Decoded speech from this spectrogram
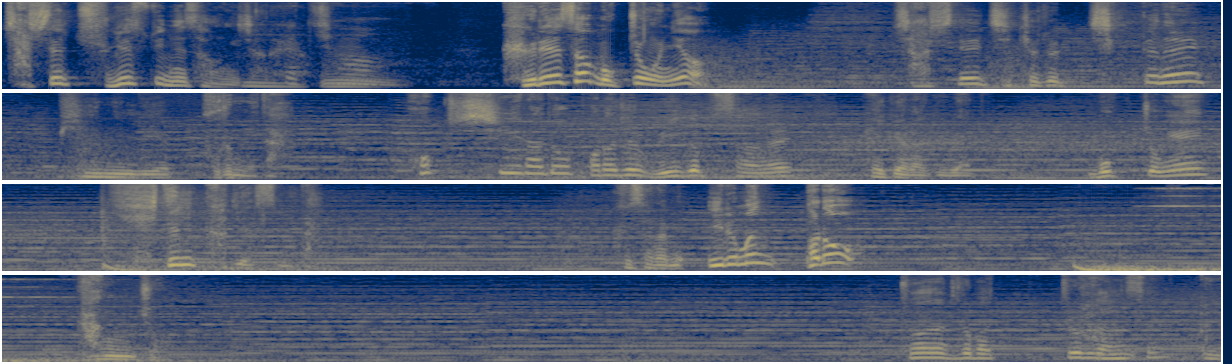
자신을 죽일 수 있는 상황이잖아요. 그렇죠. 그래서 목종은요 자신을 지켜줄 측근을 비밀리에 부릅니다. 혹시라도 벌어질 위급 상황을 해결하기 위한 목종의 히든 카드였습니다. 그 사람의 이름은 바로 강조. 전화 들어봐 들어보지 않았어요? 아니.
